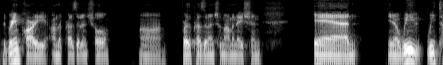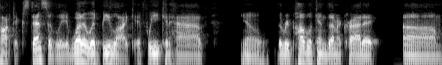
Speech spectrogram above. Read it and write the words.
the Green Party on the presidential uh, for the presidential nomination, and you know we we talked extensively what it would be like if we could have you know the Republican, Democratic, um,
